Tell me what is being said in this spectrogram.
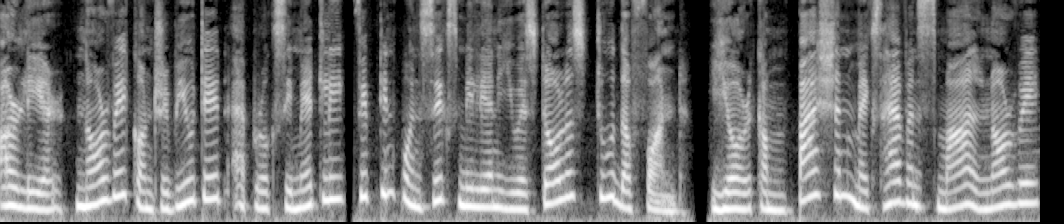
Earlier, Norway contributed approximately 15.6 million US dollars to the fund. Your compassion makes heaven smile, Norway.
